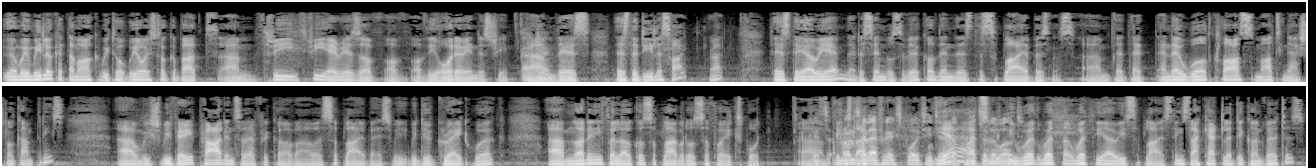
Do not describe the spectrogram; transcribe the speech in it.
you know, when we look at the market, we talk, we always talk about, um, three, three areas of, of, of the auto industry. Okay. Um, there's, there's the dealer side, right? There's the OEM that assembles the vehicle. Then there's the supplier business, um, that, that, and they're world-class multinational companies. Uh, we should be very proud in South Africa of our supplier base. We, we do great work, um, not only for local supply, but also for export. Um, It's things from like- South Africa exporting to other parts of the world. With with the, with the OE suppliers, things like catalytic converters.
